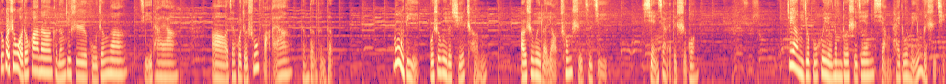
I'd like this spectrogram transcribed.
如果是我的话呢，可能就是古筝啊、吉他呀，啊，再或者书法呀，等等等等。目的不是为了学成，而是为了要充实自己闲下来的时光。这样你就不会有那么多时间想太多没用的事情，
